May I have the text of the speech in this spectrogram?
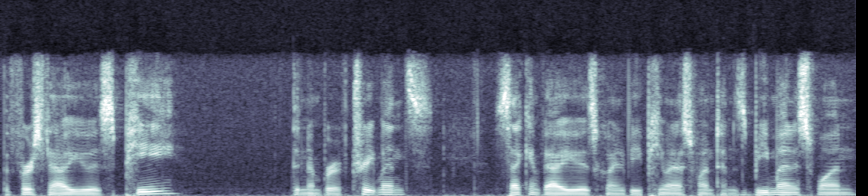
the first value is P, the number of treatments. Second value is going to be P minus 1 times B minus 1,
